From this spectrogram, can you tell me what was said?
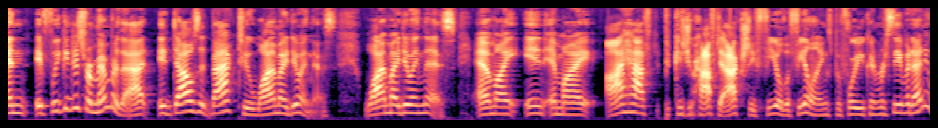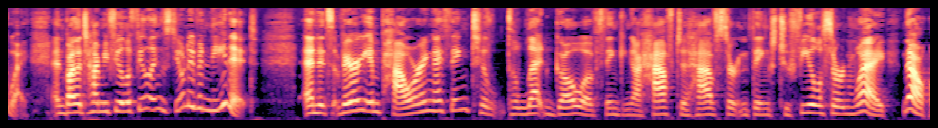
And if we can just remember that, it dials it back to why am I doing this? Why am I doing this? Am I in, am I, I have to, because you have to actually feel the feelings before you can receive it anyway. And by the time you feel the feelings, you don't even need it. And it's very empowering, I think, to, to let go of thinking I have to have certain things to feel a certain way. No,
